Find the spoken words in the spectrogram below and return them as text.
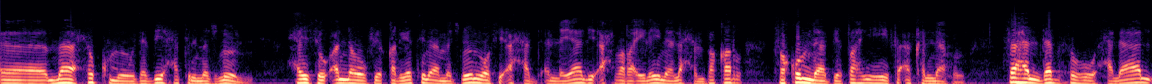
آه، ما حكم ذبيحة المجنون؟ حيث أنه في قريتنا مجنون وفي أحد الليالي أحضر إلينا لحم بقر فقمنا بطهيه فأكلناه. فهل ذبحه حلال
